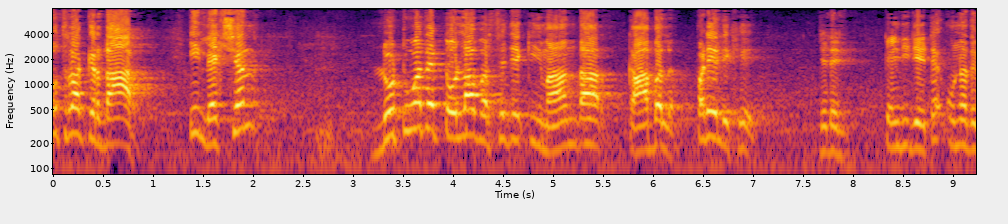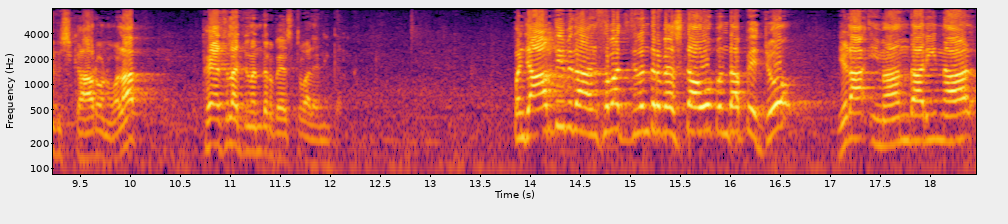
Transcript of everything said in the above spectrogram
ਸੁਥਰਾ ਕਿਰਦਾਰ ਇਲੈਕਸ਼ਨ ਲੋਟੂਆਂ ਦੇ ਟੋਲਾ ਵਰਸੇ ਇੱਕ ਇਮਾਨਦਾਰ, ਕਾਬਲ ਪੜ੍ਹੇ ਲਿਖੇ ਜਿਹੜੇ ਕੈਂਡੀਡੇਟ ਹੈ, ਉਹਨਾਂ ਦੇ ਵਿਚਕਾਰ ਹੋਣ ਵਾਲਾ ਫੈਸਲਾ ਜਲੰਧਰ ਵੈਸਟ ਵਾਲਿਆਂ ਨੇ ਕਰਨਾ। ਪੰਜਾਬ ਦੀ ਵਿਧਾਨ ਸਭਾ ਚ ਜਲੰਧਰ ਵੈਸਟ ਦਾ ਉਹ ਬੰਦਾ ਭੇਜੋ, ਜਿਹੜਾ ਇਮਾਨਦਾਰੀ ਨਾਲ,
